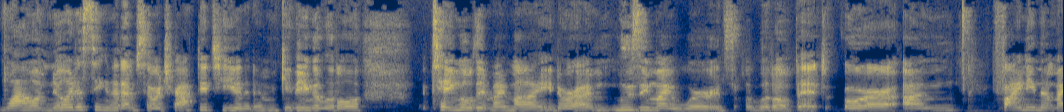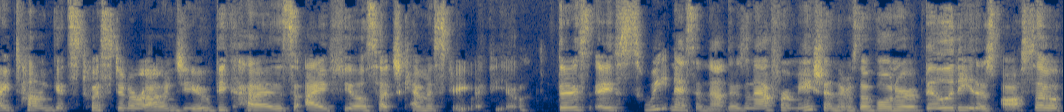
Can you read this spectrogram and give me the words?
Wow, I'm noticing that I'm so attracted to you that I'm getting a little tangled in my mind, or I'm losing my words a little bit, or I'm finding that my tongue gets twisted around you because I feel such chemistry with you. There's a sweetness in that. There's an affirmation. There's a vulnerability. There's also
